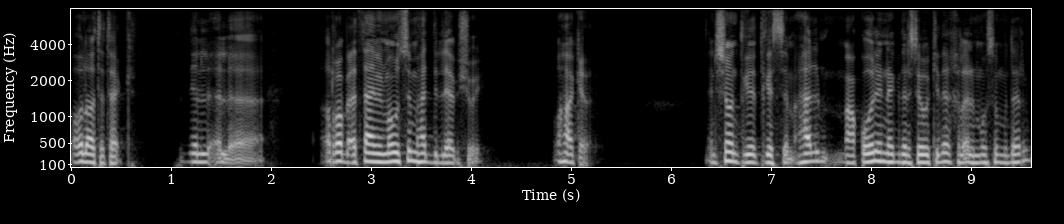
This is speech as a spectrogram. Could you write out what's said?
all out attack الربع الثاني من الموسم هد اللعب شوي. وهكذا. يعني شلون تق- تقسم هل معقول إني أقدر أسوي كذا خلال الموسم مدرب؟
